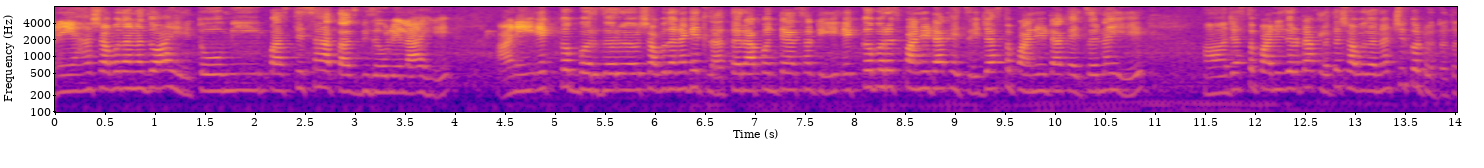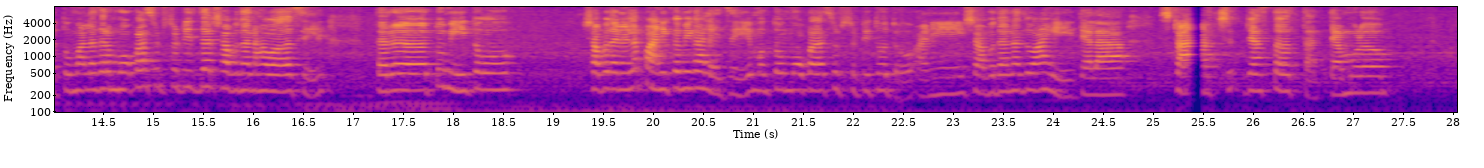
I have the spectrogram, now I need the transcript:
आणि हा साबुदाणा जो आहे तो मी पाच ते सहा तास भिजवलेला आहे. आणि एक कपभर जर साबुदाणा घेतला तर आपण त्यासाठी एक कपभरच पाणी टाकायचं आहे जास्त पाणी टाकायचं नाही आहे जास्त पाणी जर टाकलं तर साबुदाणा चिकट होतं. तर तुम्हाला जर मोकळा सुटसुटीत जर साबुदाणा हवा असेल तर तुम्ही तो शाबुदाण्याला पाणी कमी घालायचं आहे मग तो मोकळा सुटसुटीत होतो. आणि साबुदाणा जो आहे त्याला स्टार्च जास्त असतात. त्यामुळं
